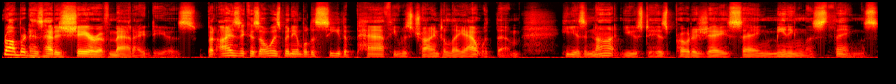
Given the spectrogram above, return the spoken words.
Robert has had his share of mad ideas, but Isaac has always been able to see the path he was trying to lay out with them. He is not used to his protege saying meaningless things.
